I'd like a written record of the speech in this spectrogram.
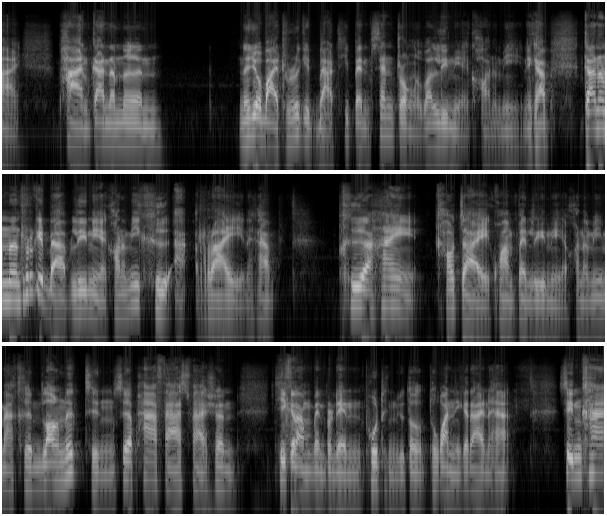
มาย ผ่านการดำเนินนโยบายธุรกิจแบบที่เป็นเส้นตรงหรือว่า linear economy นะครับการดำเนินธุรกิจแบบ linear economy คืออะไรนะครับ เพื่อให้เข้าใจความเป็น linear economy มากขึ้น ลองนึกถึงเสื้อผ้า fast fashion ที่กำลังเป็นประเด็นพูดถึงอยู่ทุกวันนี้ก็ได้นะฮะสินค้า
